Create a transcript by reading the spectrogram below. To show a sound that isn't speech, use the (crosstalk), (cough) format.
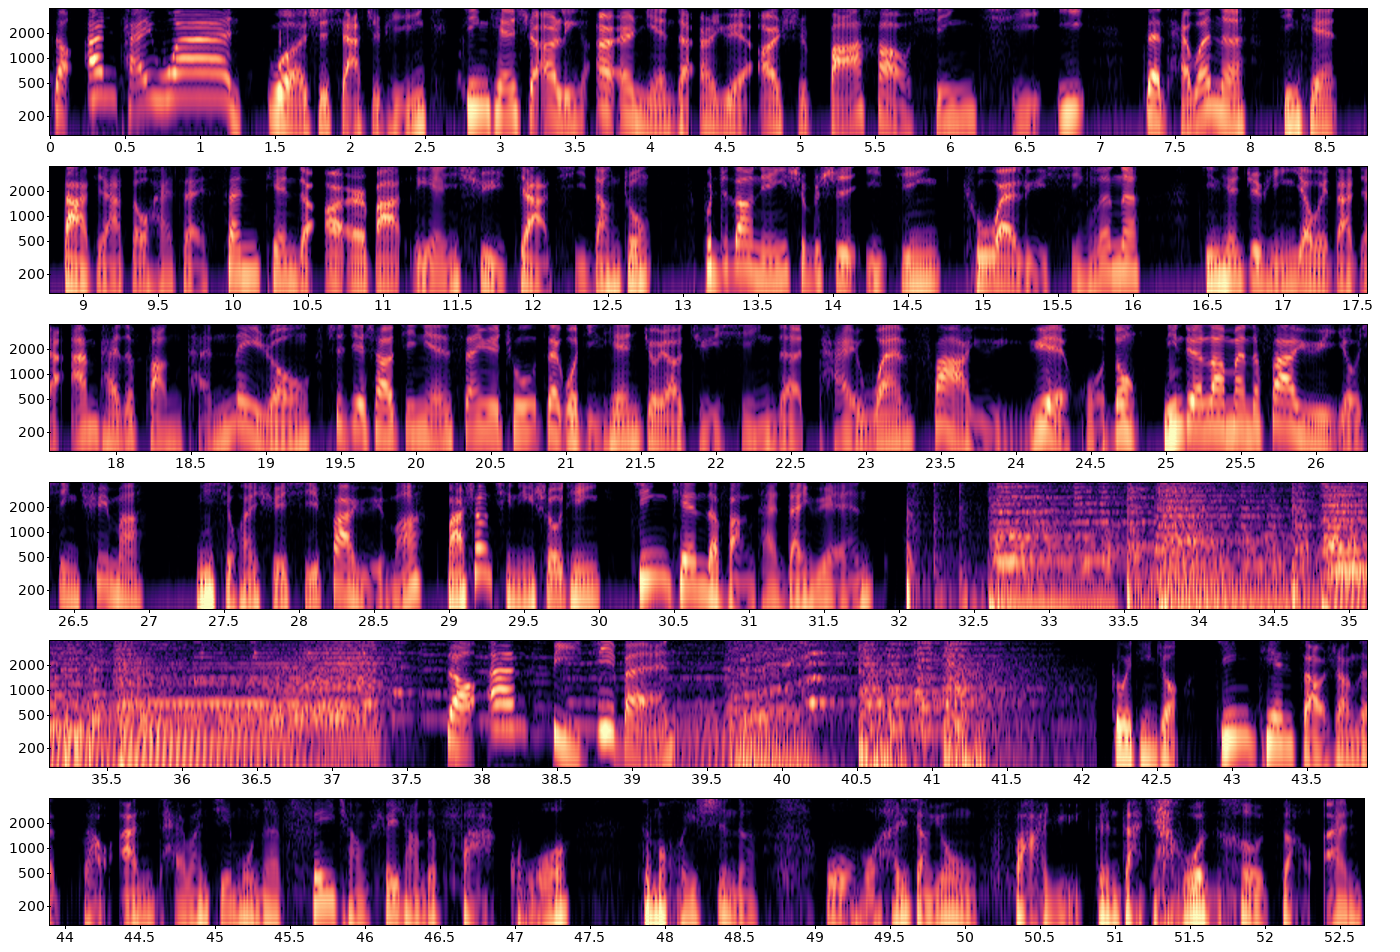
早安台湾，我是夏志平。今天是二零二二年的二月二十八号，星期一。在台湾呢，今天大家都还在三天的二二八连续假期当中。不知道您是不是已经出外旅行了呢？今天志平要为大家安排的访谈内容是介绍今年三月初，再过几天就要举行的台湾法语月活动。您对浪漫的法语有兴趣吗？你喜欢学习法语吗？马上请您收听今天的访谈单元。早安笔记本。各位听众，今天早上的早安台湾节目呢，非常非常的法国，怎么回事呢？我我很想用法语跟大家问候早安。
